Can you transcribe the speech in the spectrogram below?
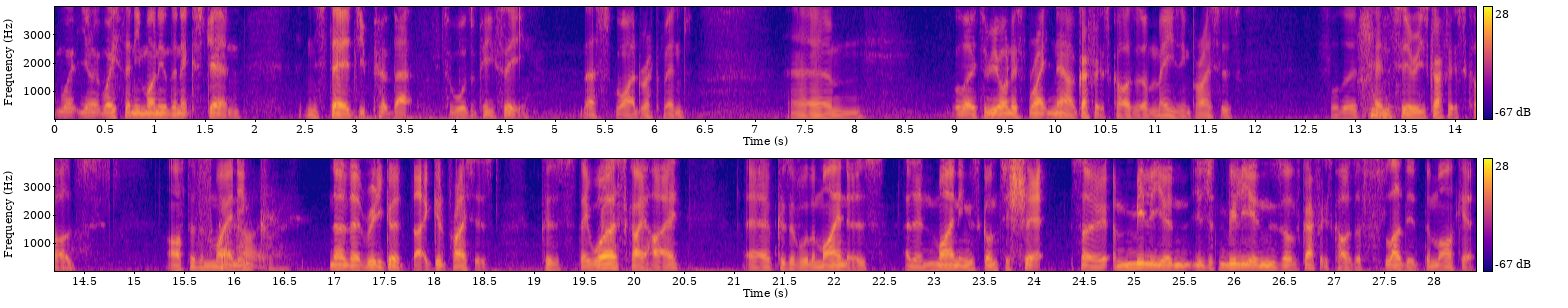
you don't waste any money on the next gen. Instead, you put that towards a PC. That's what I'd recommend. Um, although to be honest, right now graphics cards are amazing prices for the 10 series graphics cards. After the Sky mining, no, they're really good, like good prices, because they were sky high uh, because of all the miners, and then mining's gone to shit. So a million, just millions of graphics cards have flooded the market.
